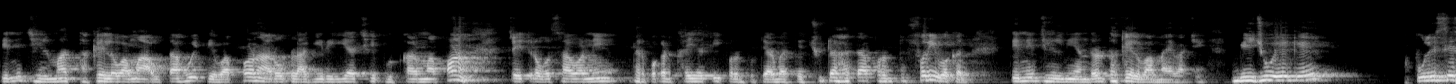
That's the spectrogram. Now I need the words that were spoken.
તેને જેલમાં ધકેલવામાં આવતા હોય તેવા પણ આરોપ લાગી રહ્યા છે. ભૂતકાળમાં પણ ચૈત્ર વસાવાની ધરપકડ થઈ હતી, પરંતુ ત્યારબાદ તે છૂટા હતા, પરંતુ ફરી વખત તેને જેલની અંદર ધકેલવામાં આવ્યા છે. બીજું એ કે, પોલીસે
